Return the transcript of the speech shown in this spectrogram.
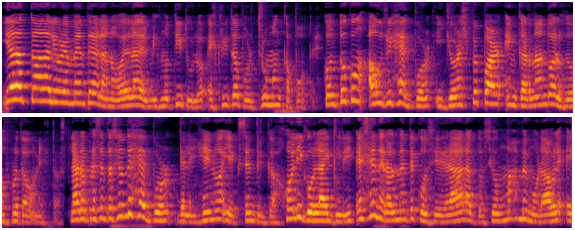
y adaptada libremente de la novela del mismo título, escrita por Truman Capote. Contó con Audrey Hepburn y George Pepper encarnando a los dos protagonistas. La representación de Hepburn, de la ingenua y excéntrica Holly Golightly, es generalmente considerada la actuación más memorable e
